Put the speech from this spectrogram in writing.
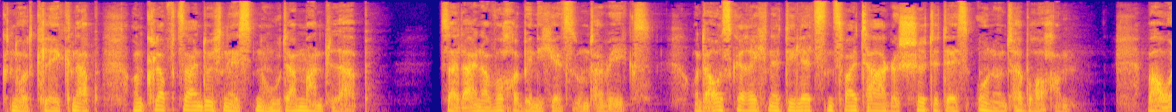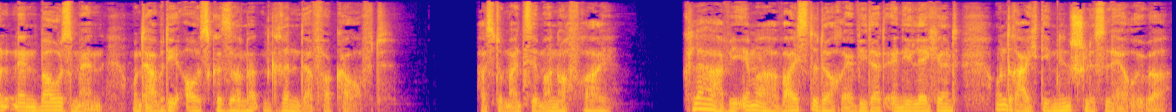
knurrt Clay knapp und klopft seinen durchnässten Hut am Mantel ab. Seit einer Woche bin ich jetzt unterwegs, und ausgerechnet die letzten zwei Tage schüttete es ununterbrochen. War unten in Bozeman und habe die ausgesonderten Grinder verkauft. Hast du mein Zimmer noch frei? Klar, wie immer, weißt du doch, erwidert Annie lächelnd und reicht ihm den Schlüssel herüber.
